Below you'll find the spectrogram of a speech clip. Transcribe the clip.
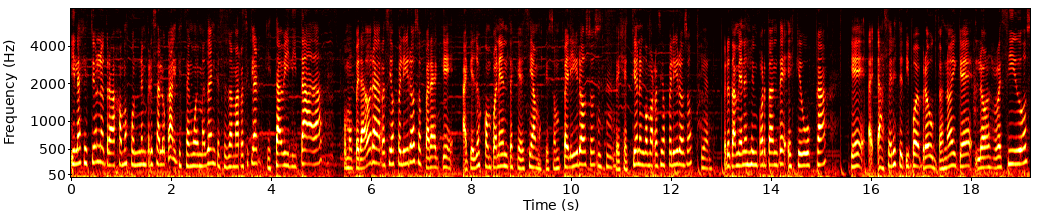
y la gestión lo trabajamos con una empresa local que está en Guaymallén, que se llama Reciclar, que está habilitada como operadora de residuos peligrosos para que aquellos componentes que decíamos que son peligrosos se gestionen como residuos peligrosos, Bien. pero también es lo importante es que busca que eh, hacer este tipo de productos, ¿no? Y que los residuos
